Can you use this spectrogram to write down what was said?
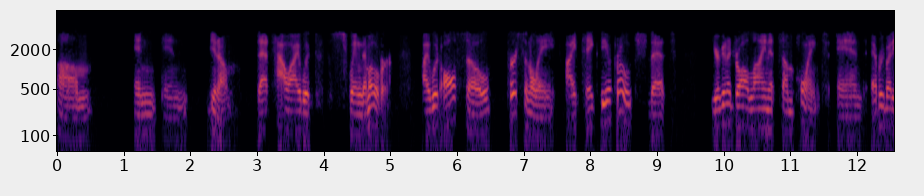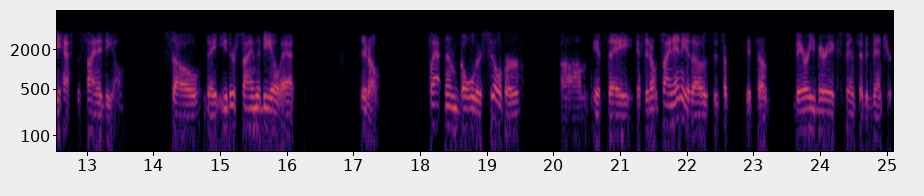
Um, and and you know that's how I would swing them over. I would also personally I take the approach that you're going to draw a line at some point, and everybody has to sign a deal. So they either sign the deal at you know platinum, gold, or silver. Um, if they if they don't sign any of those, it's a it's a very very expensive adventure.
